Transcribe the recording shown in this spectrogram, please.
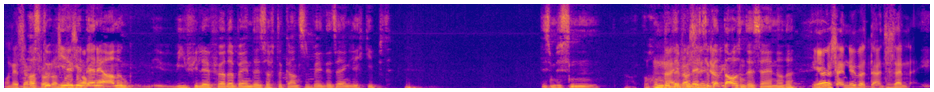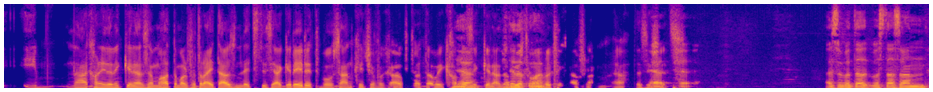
Und jetzt Hast froh, du irgendeine Ahnung, wie viele Förderbänder es auf der ganzen Welt jetzt eigentlich gibt? Das müssen Hunderte, Nein, vielleicht sogar Tausende sein, oder? Ja, es sind über, also sind, ich, na, kann ich da nicht genau sagen. Man hat einmal vor 3000 letztes Jahr geredet, wo Sandkitscher verkauft hat, aber ich kann ja, das nicht genau. Da müsste man wirklich aufschlagen. Ja, das ist ja, jetzt. Ja. Also, was das, was das an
